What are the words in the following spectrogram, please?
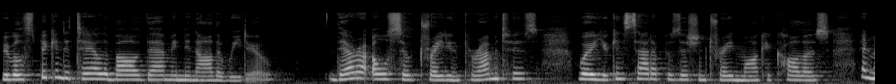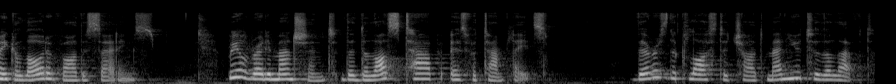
We will speak in detail about them in another video. There are also trading parameters, where you can set up position trade market colors and make a lot of other settings. We already mentioned that the last tab is for templates. There is the cluster chart menu to the left.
